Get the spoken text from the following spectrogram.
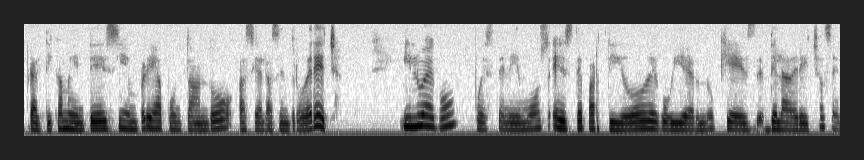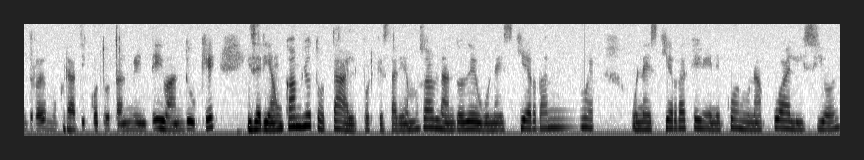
prácticamente siempre apuntando hacia la centroderecha. Y luego, pues tenemos este partido de gobierno que es de la derecha, centro democrático totalmente, Iván Duque, y sería un cambio total, porque estaríamos hablando de una izquierda nueva, una izquierda que viene con una coalición,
